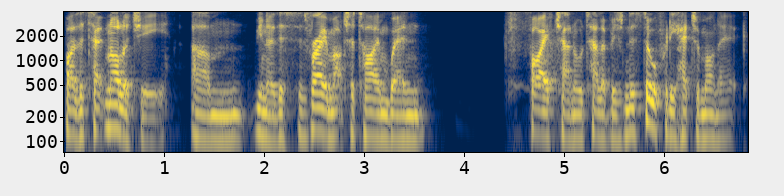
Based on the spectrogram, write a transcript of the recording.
by the technology. Um, you know, this is very much a time when five channel television is still pretty hegemonic,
